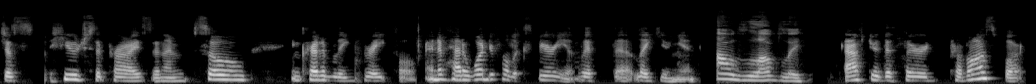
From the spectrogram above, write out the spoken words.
just a huge surprise, and I'm so incredibly grateful. And I've had a wonderful experience with uh, Lake Union. Oh, lovely. After the third Provence book,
